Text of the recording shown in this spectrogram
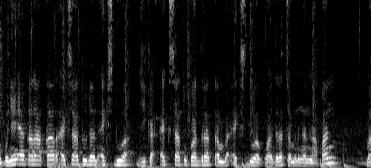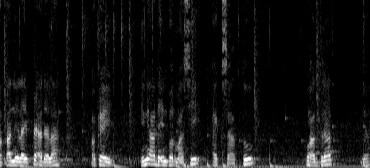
Mempunyai akar-akar x1 dan x2 Jika x1 kuadrat tambah x2 kuadrat sama dengan 8 Maka nilai p adalah Oke, ini ada informasi x1 kuadrat ya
